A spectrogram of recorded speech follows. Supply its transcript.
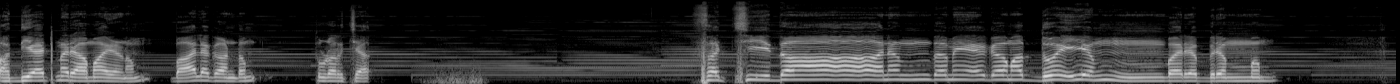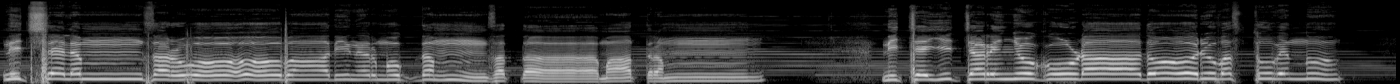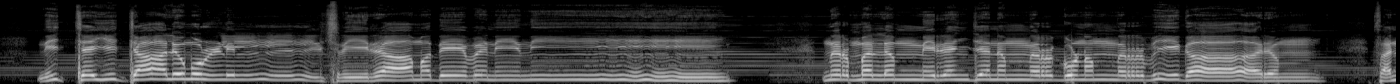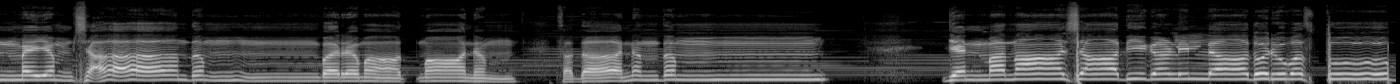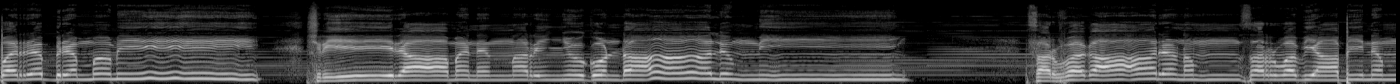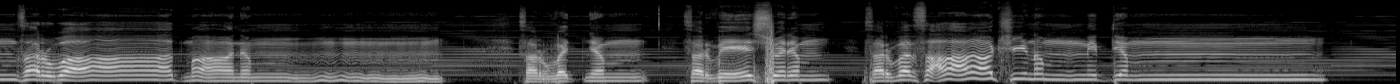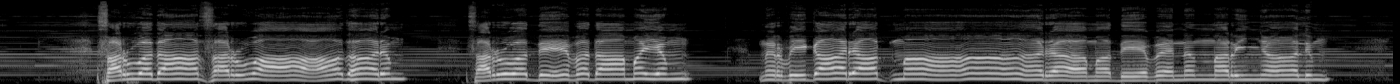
അധ്യാത്മരാമായണം ബാലകാന്ഡം തുടർച്ച. സച്ചിദാനന്ദമേകമദ്വയം പരബ്രഹ്മം. നിശ്ചലം സർവോപാധി നിർമുക്തം സത്താമാത്രം. നിശ്ചയിച്ചറിഞ്ഞുകൂടാതൊരു വസ്തുവെന്നു നിശ്ചയിച്ചാലുമുള്ളിൽ ശ്രീരാമദേവനെ നീ. നിർമ്മലം നിരഞ്ജനം നിർഗുണം നിർവികാരം സന്മയം ശാന്തം പരമാത്മാനം സദാനന്ദം. ജന്മനാശാദികളില്ലാതൊരു വസ്തു പരബ്രഹ്മമീ. ശ്രീരാമനെന്നറിഞ്ഞുകൊണ്ടാലും നീ സർവകാരണം സർവവ്യാപിനം സർവാത്മാനം സർവജ്ഞം സർവേശ്വരം സർവസാക്ഷിണം നിത്യം. സർവദാ സർവാധാരം സർവദേവതാമയം നിർവികാരാത്മാ രാമദേവനെന്നറിഞ്ഞാലും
